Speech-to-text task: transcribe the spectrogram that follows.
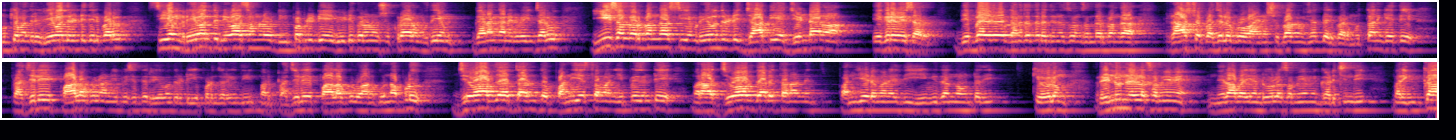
ముఖ్యమంత్రి రేవంత్ రెడ్డి తెలిపారు. సీఎం రేవంత్ నివాసంలో రిపబ్లిక్ డే వేడుకలను శుక్రవారం ఉదయం ఘనంగా నిర్వహించారు. ఈ సందర్భంగా సీఎం రేవంత్ రెడ్డి జాతీయ జెండాను ఎగురవేశారు. డెబ్బై ఐదవ గణతంత్ర దినోత్సవం సందర్భంగా రాష్ట్ర ప్రజలకు ఆయన శుభాకాంక్షలు తెలిపారు. మొత్తానికైతే ప్రజలే పాలకులు అని చెప్పేసి అయితే రేవంత్ రెడ్డి చెప్పడం జరిగింది. మరి ప్రజలే పాలకులు అనుకున్నప్పుడు జవాబుదారితనంతో పనిచేస్తామని చెప్పేది ఉంటే మరి ఆ జవాబుదారితనాన్ని పనిచేయడం అనేది ఏ విధంగా ఉంటుంది? కేవలం రెండు నెలల సమయమే నెల పదిహేను రోజుల సమయమే గడిచింది. మరి ఇంకా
